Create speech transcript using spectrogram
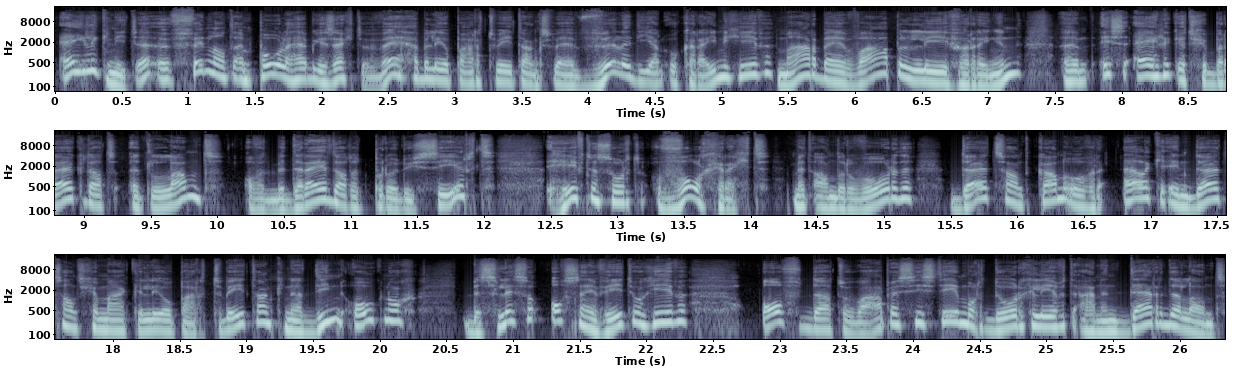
eigenlijk niet. Hè. Finland en Polen hebben gezegd: wij hebben Leopard 2 tanks, wij willen die aan Oekraïne geven. Maar bij wapenleveringen uh, is eigenlijk het gebruik dat het land of het bedrijf dat het produceert, heeft een soort volgrecht. Met andere woorden, Duitsland kan over elke in Duitsland gemaakte Leopard 2 tank nadien ook nog beslissen of zijn veto geven of dat wapensysteem wordt doorgeleverd aan een derde land.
